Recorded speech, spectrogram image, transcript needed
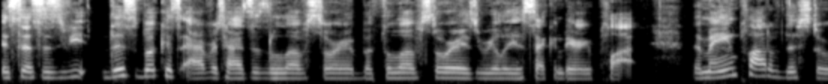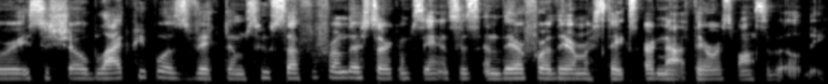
It says this book is advertised as a love story, but the love story is really a secondary plot. The main plot of this story is to show Black people as victims who suffer from their circumstances, and therefore their mistakes are not their responsibility.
